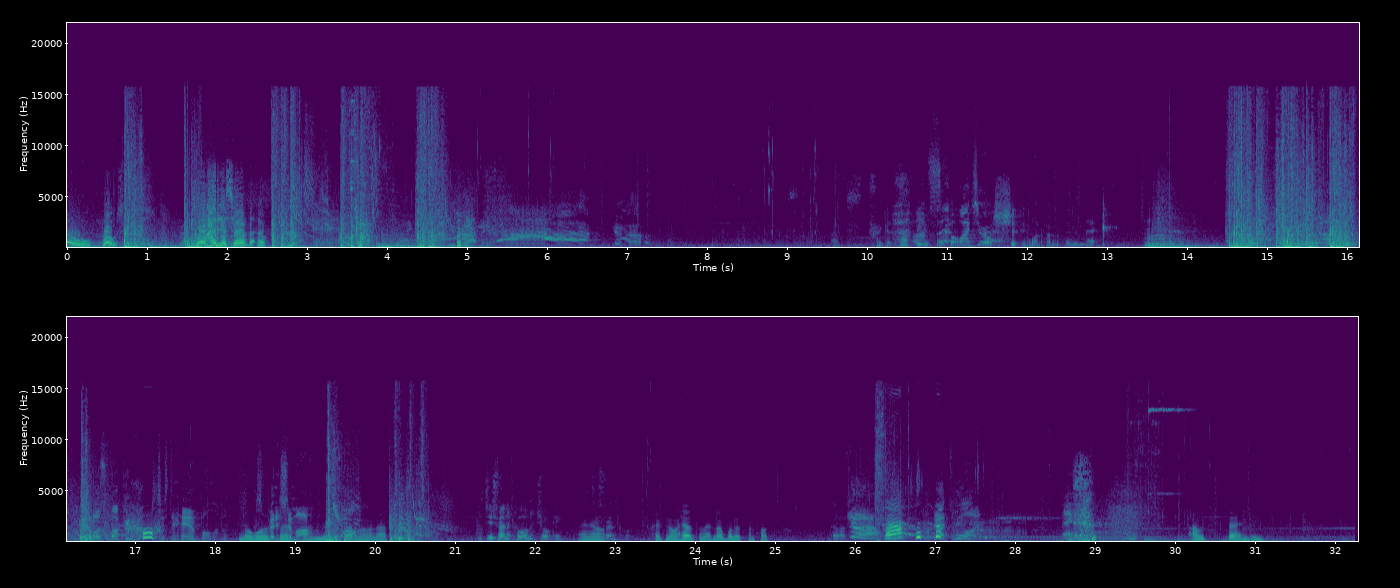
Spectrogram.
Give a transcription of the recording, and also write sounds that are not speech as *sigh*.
Oh, whoa. Whoa, how did it serve that? Oh. Okay. That's triggered to use their bomb while ass. shivving one of them in the neck. Those fucking guys, just a handful of them. No Let's bullets finish them off. I'm losing armor with that. one. He's just round the corner, Chalky. I know. Just round the corner. I've no health and I've no bullets. I'm fucked. Oh, That's one. *laughs* Nice. Outstanding.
